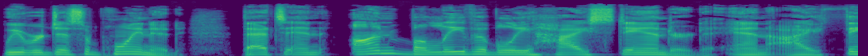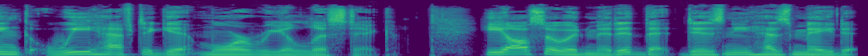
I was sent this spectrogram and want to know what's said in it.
we were disappointed. That's an unbelievably high standard, and I think we have to get more realistic. He also admitted that Disney has made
